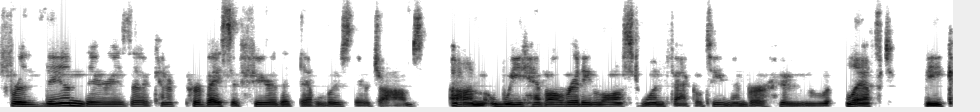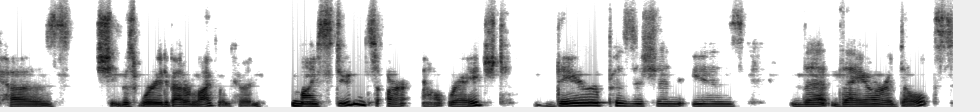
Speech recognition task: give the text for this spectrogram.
for them, there is a kind of pervasive fear that they'll lose their jobs. Um, we have already lost one faculty member who left because she was worried about her livelihood. My students are outraged. Their position is that they are adults.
